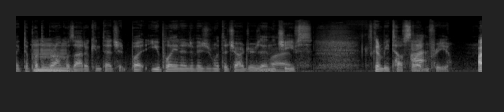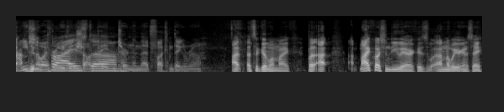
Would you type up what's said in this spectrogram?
like to put the Broncos out of contention. But you play in a division with the Chargers and the Chiefs, it's going to be tough sledding for you. I, I'm Even though I believe in surprised, Sean Payton um, turning that fucking thing around. I, that's a good one, Mike. But I, my question to you, Eric, is I don't know what you're going to say.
